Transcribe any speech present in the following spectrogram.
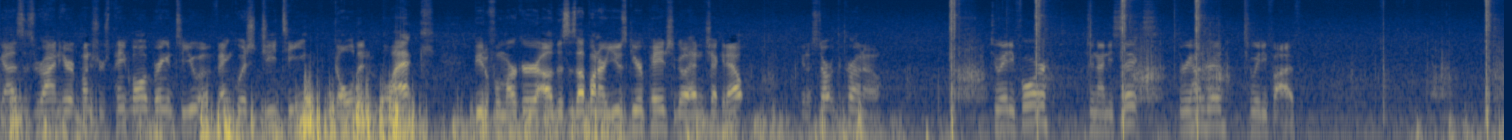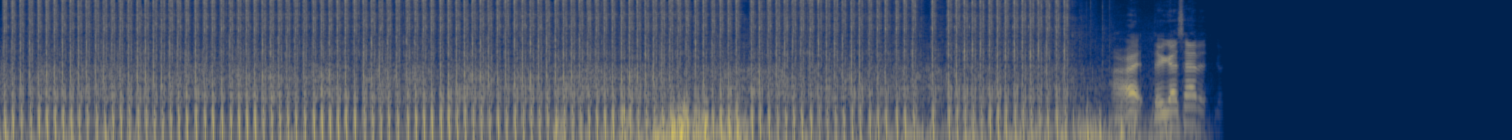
guys, this is Ryan here at Punishers Paintball bringing to you a Vanquish GT Gold and Black. Beautiful marker. Uh, this is up on our used gear page, so go ahead and check it out. Gonna start with the chrono. 284, 296, 300, 285. All right, there you guys have it.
